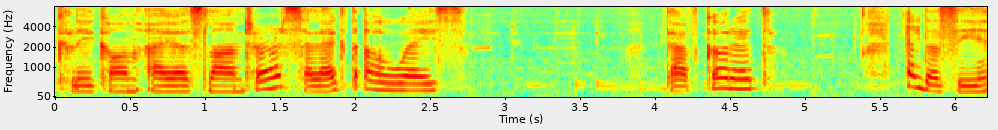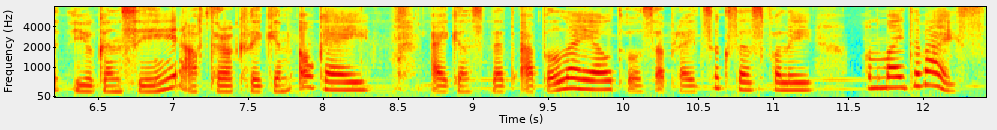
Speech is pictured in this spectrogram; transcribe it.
Click on iOS Launcher, select Always. Tap Got it. And as you can see, after clicking OK, I can see that Apple layout was applied successfully on my device.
